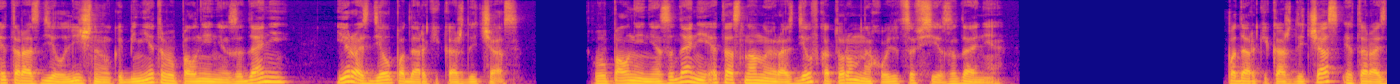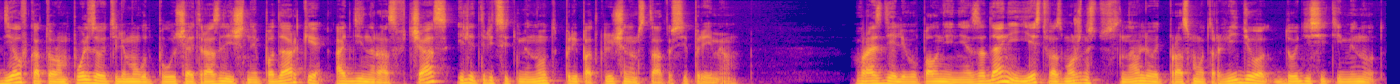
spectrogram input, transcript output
Это раздел личного кабинета выполнения заданий и раздел подарки каждый час. Выполнение заданий – это основной раздел, в котором находятся все задания. Подарки каждый час – это раздел, в котором пользователи могут получать различные подарки один раз в час или 30 минут при подключенном статусе премиум. В разделе выполнения заданий есть возможность устанавливать просмотр видео до 10 минут.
